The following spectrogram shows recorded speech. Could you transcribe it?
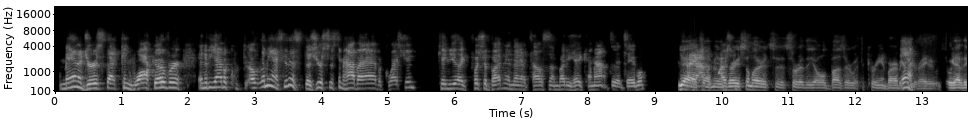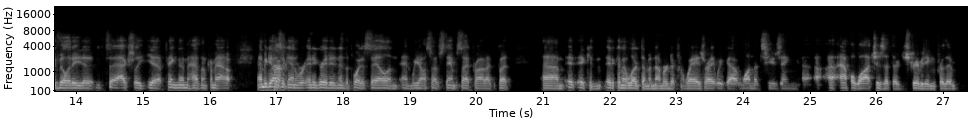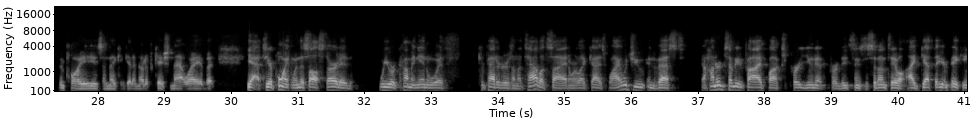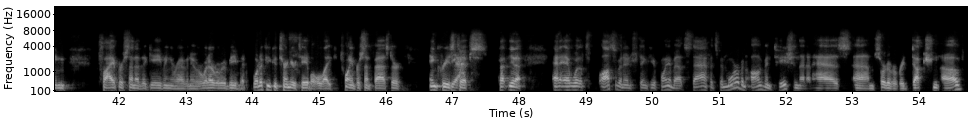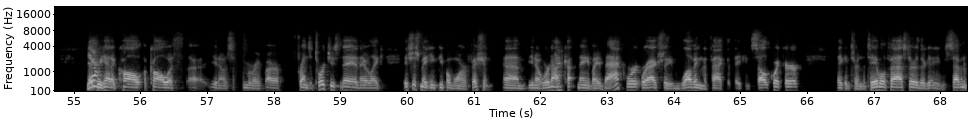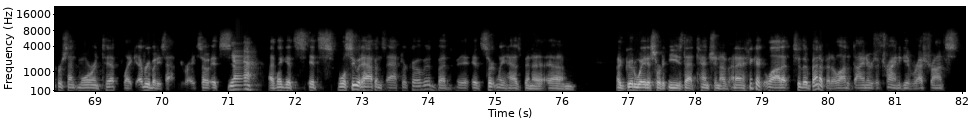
managers that can walk over. And if you have a, oh, let me ask you this: Does your system have? I have a question. Can you like push a button and then it tells somebody, "Hey, come out to the table"? Yeah, I, I mean, it's very similar to sort of the old buzzer with the Korean barbecue, yeah. right? So we have the ability to, to actually, yeah, ping them, and have them come out. And because Perfect. again, we're integrated into the point of sale and, and we also have stamp side product, but um, it, it, can it can alert them a number of different ways, right? We've got one that's using uh, uh, Apple Watches that they're distributing for their employees, and they can get a notification that way. But yeah, to your point, when this all started, we were coming in with competitors on the tablet side, and we're like, guys, why would you invest 175 bucks per unit for these things to sit on the table? I get that you're making five percent of the gaming revenue or whatever it would be, but what if you could turn your table like 20 percent faster, increase yeah. tips, you know? And, and what's also been interesting to your point about staff, it's been more of an augmentation than it has um, sort of a reduction of. Like yeah. we had a call a call with uh, you know some of our, our friends at Torchy's today, and they were like, it's just making people more efficient. Um, you know, we're not cutting anybody back. We're we're actually loving the fact that they can sell quicker, they can turn the table faster. They're getting seven percent more in tip. Like everybody's happy, right? So it's yeah. I think it's it's we'll see what happens after COVID, but it, it certainly has been a um, a good way to sort of ease that tension of, and I think a lot of to their benefit, a lot of diners are trying to give restaurants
